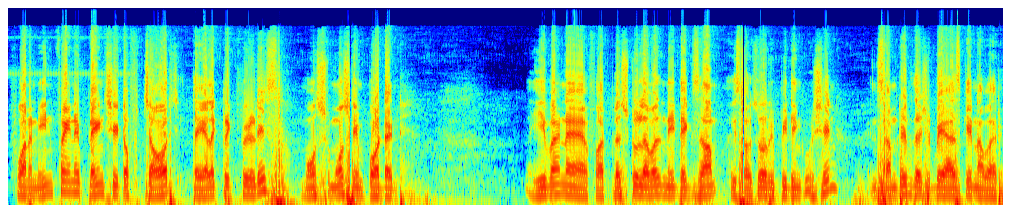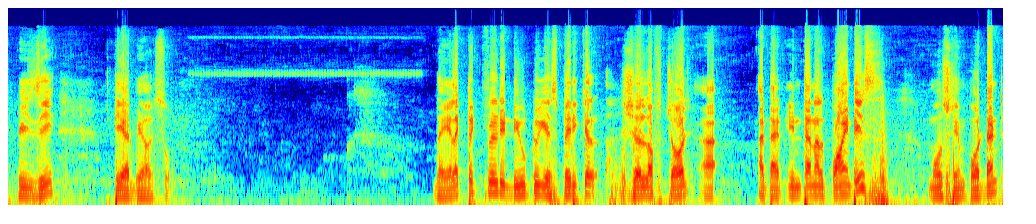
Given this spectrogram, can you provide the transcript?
For an infinite plane sheet of charge the electric field is most most important even uh, for plus 2 level NEET exam is also repeating question and sometimes they should be asking our PG TRB also. The electric field due to a spherical shell of charge uh, at an internal point is most important.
